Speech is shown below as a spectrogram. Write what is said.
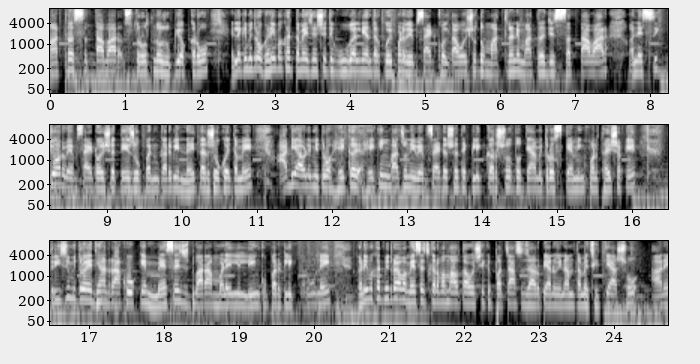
માત્ર સત્તાવાર સ્ત્રોતનો જ ઉપયોગ કરવો. એટલે કે મિત્રો ઘણી વખત તમે જે છે તે ગૂગલની અંદર કોઈ પણ વેબસાઇટ ખોલતા હોય છો તો માત્ર ને માત્ર જે સત્તાવાર અને સિક્યોર વેબસાઇટ હોય છે તે જ ઓપન કરવી. નહીતર જો કોઈ તમે આડી આવડે મિત્રો હેકર હેકિંગ બાજુની વેબસાઇટ હશે તે ક્લિક કરશો તો ત્યાં મિત્રો સ્કેમિંગ પણ થઈ શકે. ત્રીજી મિત્રો એ ધ્યાન રાખવું કે મેસેજ દ્વારા મળેલી લિંક ઉપર ક્લિક કરવું નહીં. ઘણી વખત મિત્રો એવા મેસેજ કરવામાં આવતા હોય છે કે પચાસ હજાર રૂપિયાનું ઇનામ તમે જીત્યા છો અને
